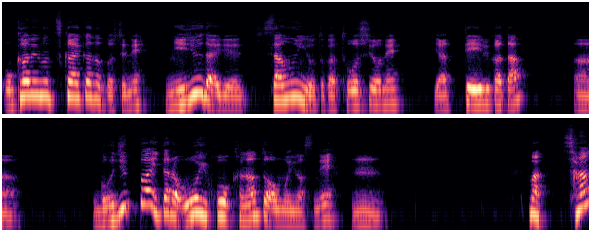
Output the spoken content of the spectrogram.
お金の使い方としてね20代で資産運用とか投資をねやっている方、うん、50%いたら多い方かなとは思いますね。うん。まあ、30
